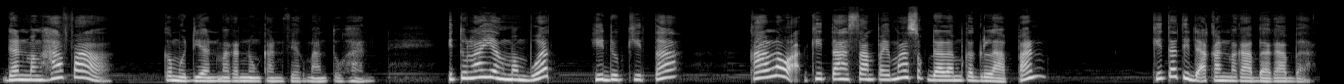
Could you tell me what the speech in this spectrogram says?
dan menghafal, kemudian merenungkan firman Tuhan. Itulah yang membuat hidup kita, kalau kita sampai masuk dalam kegelapan, kita tidak akan meraba-raba,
